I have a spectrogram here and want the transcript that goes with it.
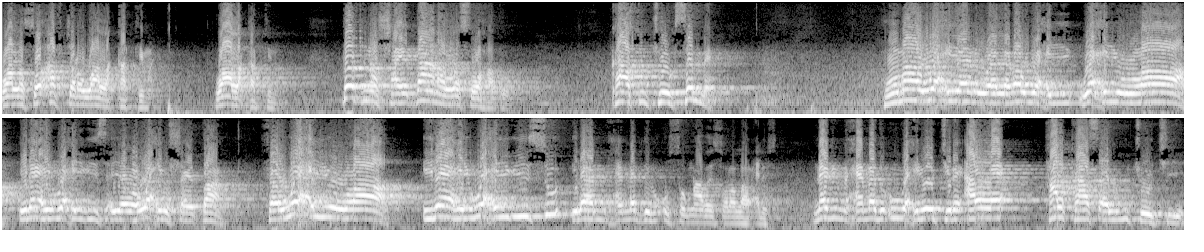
waa la soo afjaro waa la qatimay waa la qatimay dadna shaydaana la soo hadlo. Kaasu joogsanma humaa waxyaani waa laba waxyi waxyullah ilaahay waxyigiisa iyo waa waxyu shaydaan fa waxyullah ilaahay waxyigiisu ilaa muxamedin u sugnaaday sala allahu calay waslm nebi moxamedu u waxyoo jiray alle halkaasaa lagu joojiyey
